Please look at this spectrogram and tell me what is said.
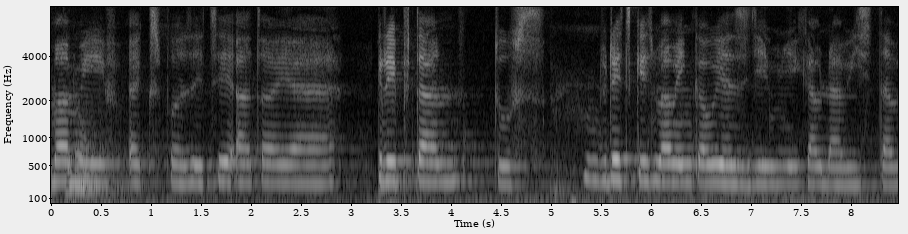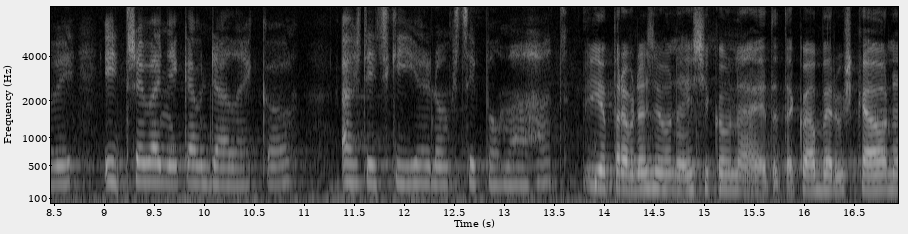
mám ji v expozici a to je Kryptantus. Vždycky s maminkou jezdím někam na výstavy, i třeba někam daleko a vždycky jenom chci pomáhat. Je pravda, že ona je šikovná, je to taková beruška. Ona,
